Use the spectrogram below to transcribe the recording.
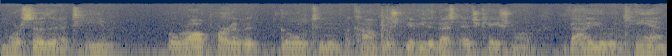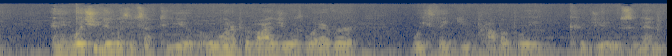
more so than a team, but we're all part of a goal to accomplish, give you the best educational value we can and then what you do with it's up to you. But we want to provide you with whatever we think you probably could use, and then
